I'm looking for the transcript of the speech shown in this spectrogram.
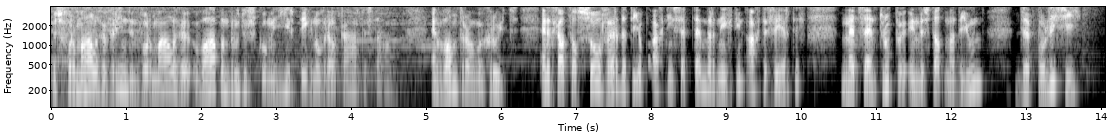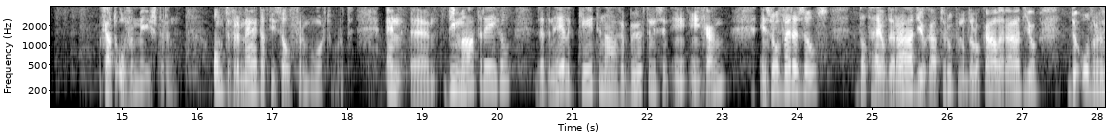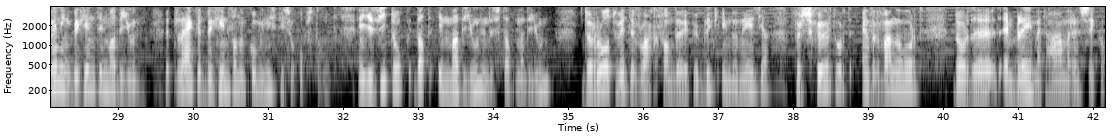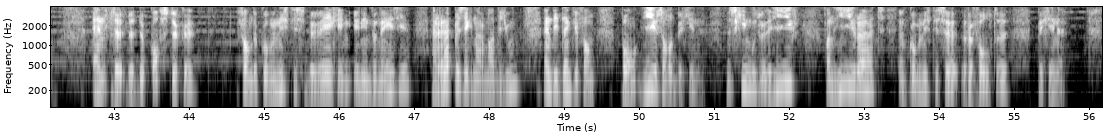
Dus voormalige vrienden, voormalige wapenbroeders komen hier tegenover elkaar te staan. En wantrouwen groeit. En het gaat zelfs zo ver dat hij op 18 september 1948 met zijn troepen in de stad Madiun de politie gaat overmeesteren om te vermijden dat hij zelf vermoord wordt. En uh, die maatregel zet een hele keten aan gebeurtenissen in, gang. In zoverre zelfs dat hij op de radio gaat roepen, op de lokale radio, de overwinning begint in Madiun. Het lijkt het begin van een communistische opstand. En je ziet ook dat in Madiun, in de stad Madiun, de rood-witte vlag van de Republiek Indonesië verscheurd wordt en vervangen wordt door de, het embleem met hamer en sikkel. En de, de, de kopstukken van de communistische beweging in Indonesië reppen zich naar Madiun en die denken van, bon, hier zal het beginnen. Misschien moeten we hier, van hieruit, een communistische revolte beginnen.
